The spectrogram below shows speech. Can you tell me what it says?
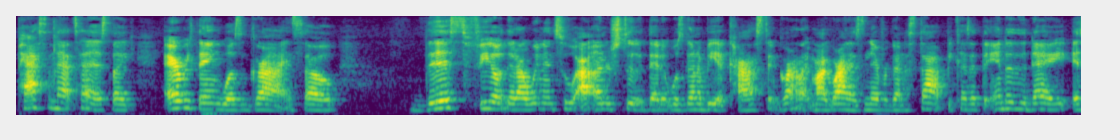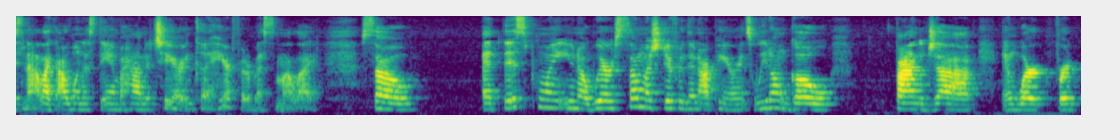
passing that test. Like, everything was grind. So, this field that I went into, I understood that it was going to be a constant grind. Like my grind is never going to stop because at the end of the day, it's not like I want to stand behind a chair and cut hair for the rest of my life. So at this point, you know, we're so much different than our parents. We don't go find a job and work for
